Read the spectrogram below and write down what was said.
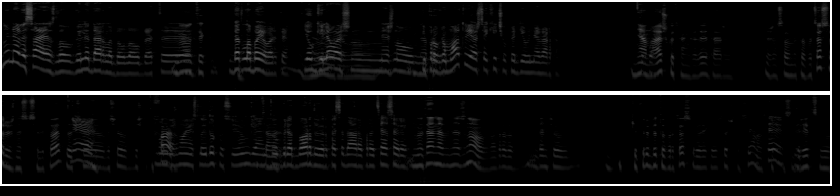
Nu, ne visai eslau, gali dar labiau lau, bet, Nu, e, tik bet labai jau arti. Jau giliau Žiauriai aš nežinau, Ne- kaip programuotojai, aš sakyčiau, kad jau neverta. Ne, Tipo- nu aišku, ten gali dar, nežinau, savo mikroprocesorių, žinai, susilituoti, bet Ne. čia, bet čia biški tu Mano žmonės laidukus sujungia ant Ten- tų breadboardų ir pasidaro procesorių. Nu, ten, ne, nežinau, man atrodo, bent jau 4 bitų procesorių reikia visos šitos sienos, Taip, pasidaryti su,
